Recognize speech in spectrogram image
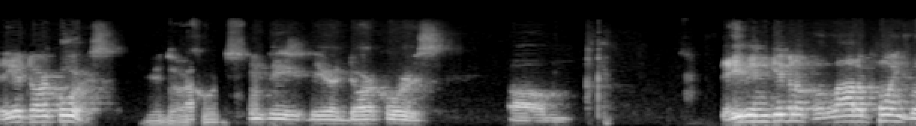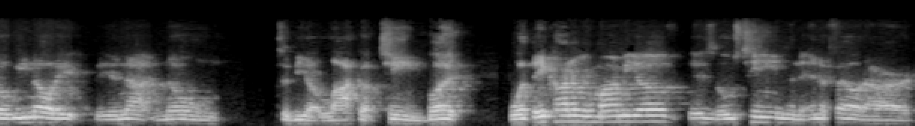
they a dark horse. they're a dark horse. I think they they're a dark horse. Um, they've been giving up a lot of points, but we know they they're not known to be a lockup team. But what they kind of remind me of is those teams in the NFL that are,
